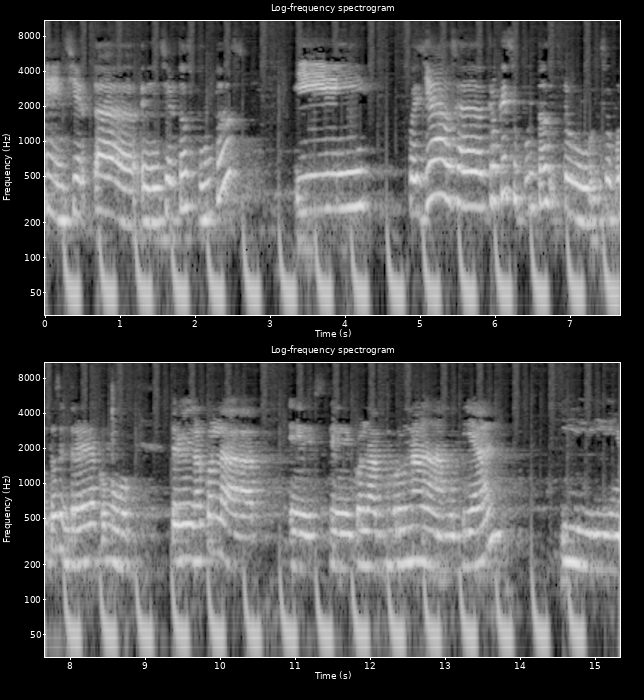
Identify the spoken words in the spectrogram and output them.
en, cierta, en ciertos puntos y pues ya, o sea, creo que su punto, su, su punto central era como terminar con la este, con la hambruna mundial y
